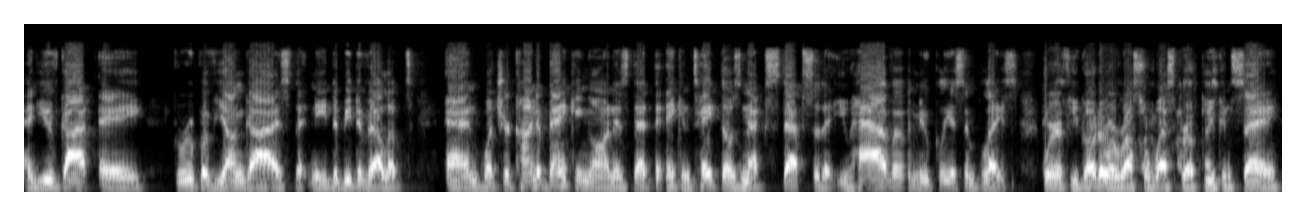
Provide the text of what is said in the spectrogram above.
And you've got a group of young guys that need to be developed. And what you're kind of banking on is that they can take those next steps so that you have a nucleus in place where if you go to a Russell Westbrook, you can say,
